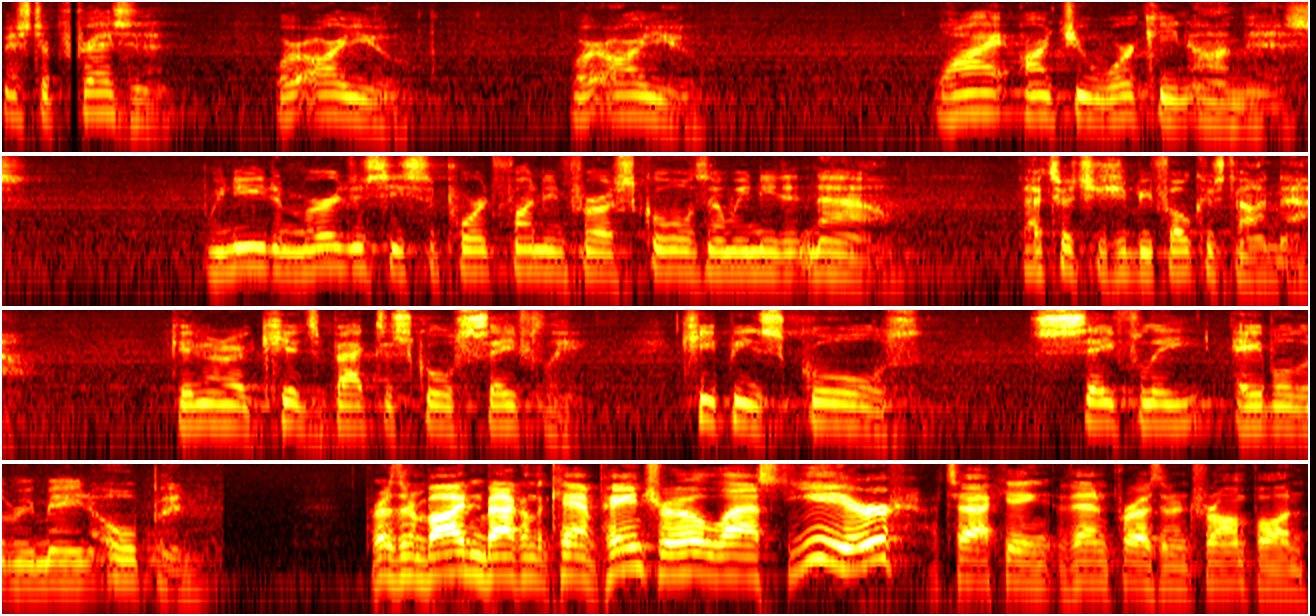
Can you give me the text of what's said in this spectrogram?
Mr. President, where are you? Where are you? Why aren't you working on this? We need emergency support funding for our schools, and we need it now. That's what you should be focused on now. Getting our kids back to school safely, keeping schools safely able to remain open. President Biden back on the campaign trail last year, attacking then President Trump on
